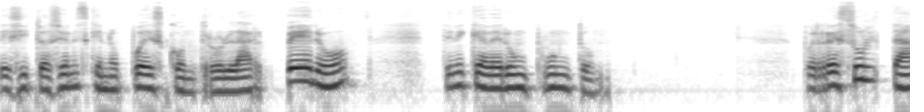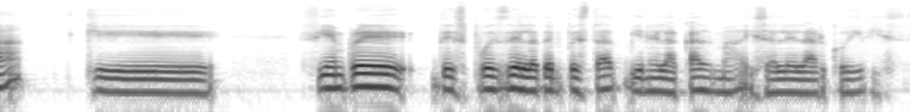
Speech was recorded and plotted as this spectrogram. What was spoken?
de situaciones que no puedes controlar, pero tiene que haber un punto. Pues resulta que siempre después de la tempestad viene la calma y sale el arco iris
